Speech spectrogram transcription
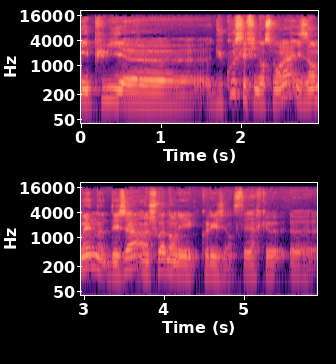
et puis, euh, du coup, ces financements-là, ils emmènent déjà un choix dans les collégiens. C'est-à-dire que euh,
